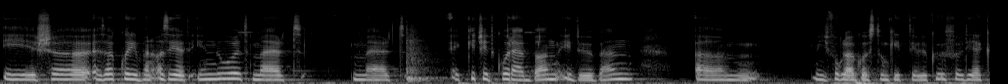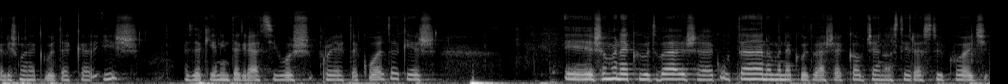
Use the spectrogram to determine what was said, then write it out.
És ez akkoriban azért indult, mert, mert egy kicsit korábban, időben mi foglalkoztunk itt élő külföldiekkel és menekültekkel is. Ezek ilyen integrációs projektek voltak, és és a menekült válság után, a menekült válság kapcsán azt éreztük, hogy,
